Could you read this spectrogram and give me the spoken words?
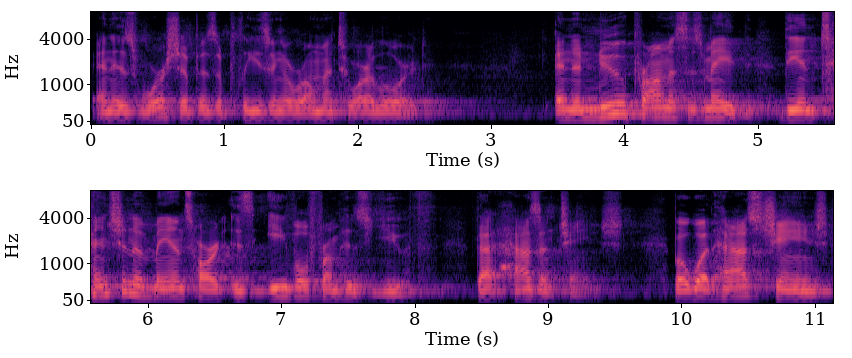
And his worship is a pleasing aroma to our Lord. And a new promise is made. The intention of man's heart is evil from his youth. That hasn't changed. But what has changed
